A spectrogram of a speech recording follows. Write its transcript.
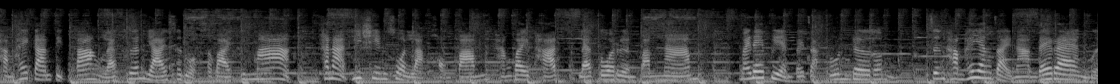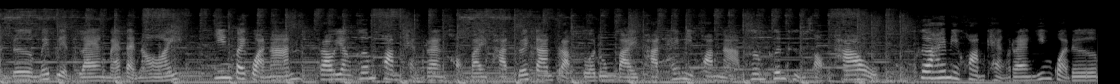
ทำให้การติดตั้งและเคลื่อนย้ายสะดวกสบายขึ้นมาก ขณะที่ชิ้นส่วนหลักของปั๊มทั้งใบพัด และตัวเรือนปั๊มน้ำไม่ได้เปลี่ยนไปจากรุ่นเดิม จึงทำให้ยังจ่ายน้ำได้แรงเหมือนเดิมไม่เปลี่ยนแปลงแม้แต่น้อย ยิ่งไปกว่านั้น เรายังเพิ่มความแข็งแรงของใบพัด ด้วยการปรับตัวดุมใบพัดให้มีความหนาเพิ่มขึ้นถึง 2 เท่า เพื่อให้มีความแข็งแรงยิ่งกว่าเดิม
